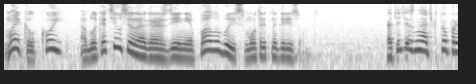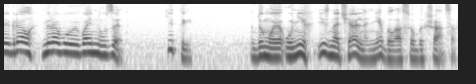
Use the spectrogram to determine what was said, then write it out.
Майкл Кой облокотился на ограждение палубы и смотрит на горизонт. Хотите знать, кто проиграл мировую войну Z? Киты. Думаю, у них изначально не было особых шансов.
